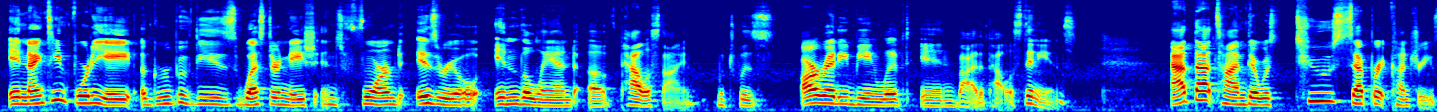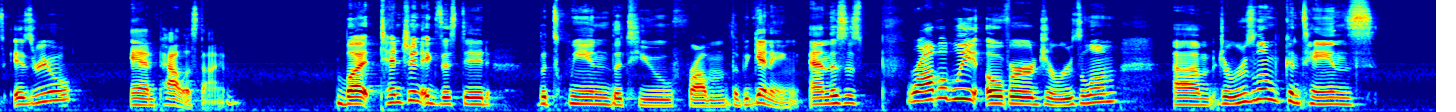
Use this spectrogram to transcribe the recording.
In 1948, a group of these Western nations formed Israel in the land of Palestine, which was already being lived in by the Palestinians. At that time, there was two separate countries, Israel and Palestine. But tension existed between the two from the beginning, and this is probably over Jerusalem um, Jerusalem contains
